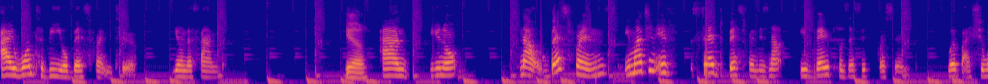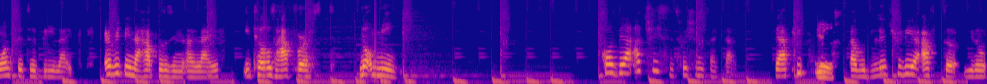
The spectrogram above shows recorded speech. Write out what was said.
I want to be your best friend too. You understand? Yeah. And you know, now best friends, imagine if said best friend is not a very possessive person, whereby she wants it to be like everything that happens in her life, it tells her first, not me. Because there are actually situations like that. There are people Yes. that would literally after, you know,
